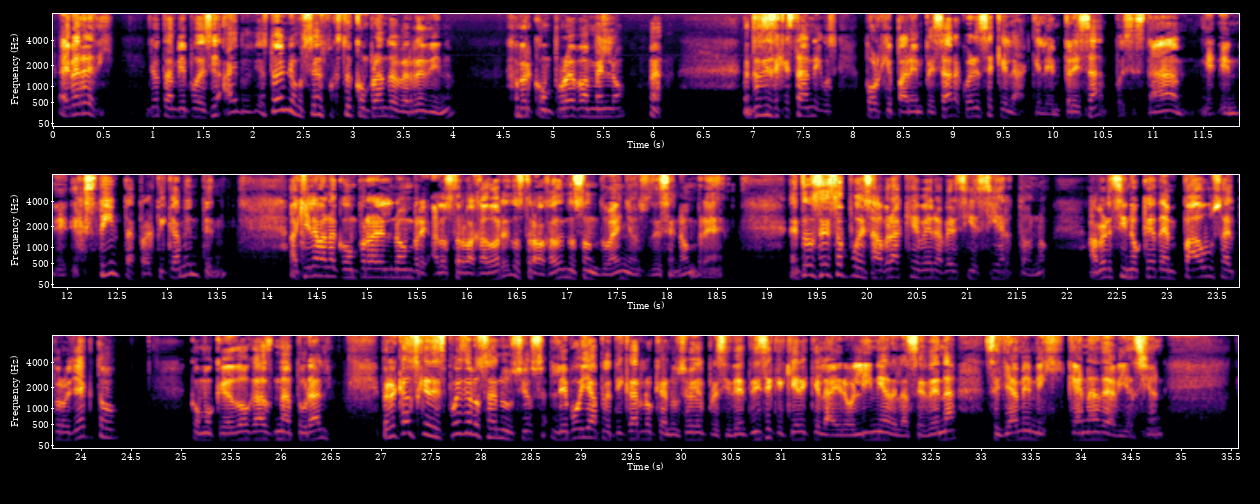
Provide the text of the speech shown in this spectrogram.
Everready. Yo también puedo decir, ay, estoy en negociaciones porque estoy comprando Everready, ¿no? A ver, compruébamelo. Entonces dice que están, porque para empezar, acuérdense que la, que la empresa pues está extinta prácticamente. ¿no? ¿A quién le van a comprar el nombre? A los trabajadores. Los trabajadores no son dueños de ese nombre. Entonces eso pues habrá que ver a ver si es cierto, ¿no? A ver si no queda en pausa el proyecto como quedó gas natural. Pero el caso es que después de los anuncios le voy a platicar lo que anunció el presidente. Dice que quiere que la aerolínea de la Sedena se llame Mexicana de Aviación.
